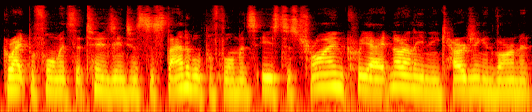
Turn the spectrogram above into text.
great performance that turns into sustainable performance is to try and create not only an encouraging environment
